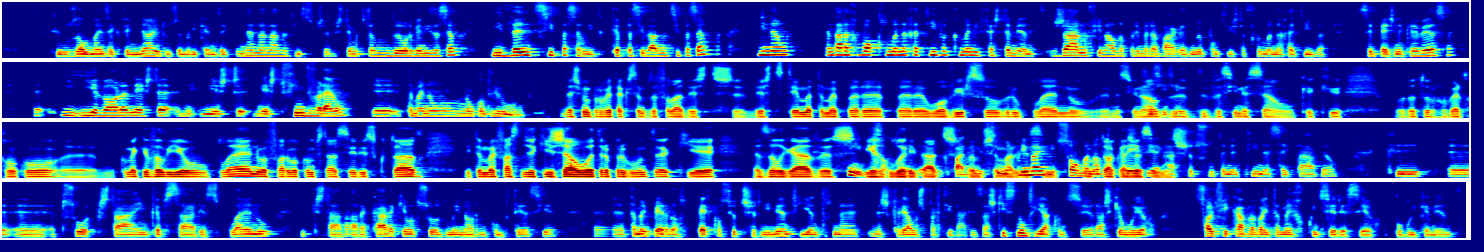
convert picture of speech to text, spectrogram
que os alemães é que têm dinheiro, os americanos é que. Não, não nada disso, percebes? Isto é uma questão de organização e de antecipação e de capacidade de antecipação e não andar a reboque de uma narrativa que manifestamente, já no final da primeira vaga, do meu ponto de vista, foi uma narrativa sem pés na cabeça eh, e, e agora nesta, neste, neste fim de verão eh, também não, não contribuiu muito. Deixa-me aproveitar que estamos a falar destes, deste tema também para, para o ouvir sobre o Plano Nacional sim, sim, sim. De, de, Vacinação. O que é que o Dr. Roberto Roncon, uh, como é que avalia o plano, a forma como está a ser executado e também faço-lhe aqui já outra pergunta que é as alegadas sim, irregularidades, vamos chamar-lhe primeiro, assim, só uma nota prévia, acho absolutamente inaceitável que uh, a pessoa que está a encabeçar esse plano e que está a dar a cara, que é uma pessoa de uma enorme competência, uh, também perca, perca o seu discernimento e entre na, nas querelas partidárias. Acho que isso não devia acontecer, acho que é um erro só lhe ficava bem também reconhecer esse erro publicamente,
